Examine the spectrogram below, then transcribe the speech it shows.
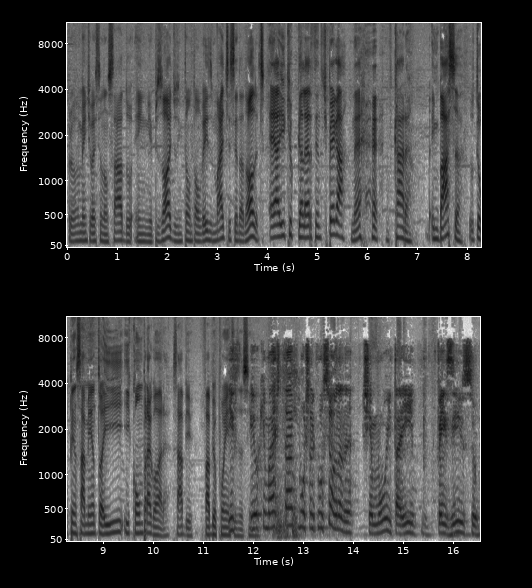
Provavelmente vai ser lançado em episódios, então talvez mais de 60 dólares. É aí que a galera tenta te pegar, né? Cara, embaça o teu pensamento aí e compra agora, sabe? Fábio Puentes, E, assim. e o que mais tá mostrando que funciona, né? Shemui tá aí, fez isso.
